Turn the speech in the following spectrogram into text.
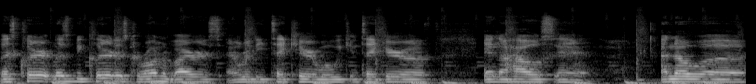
Let's clear. It let's be clear this coronavirus and really take care of what we can take care of in the house. And I know uh,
